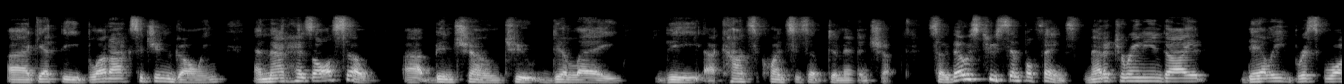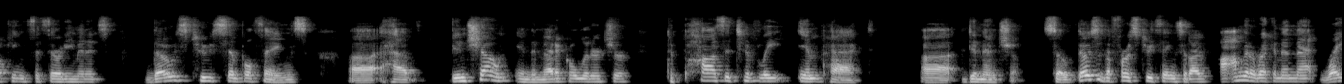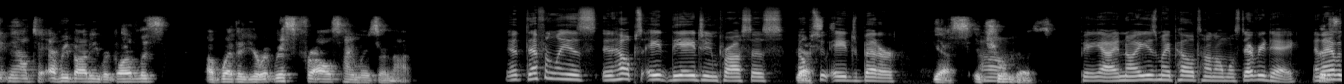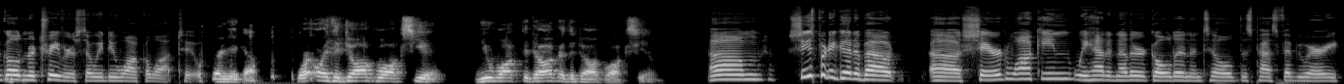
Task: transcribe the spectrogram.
uh, get the blood oxygen going. And that has also uh, been shown to delay the uh, consequences of dementia. So, those two simple things Mediterranean diet, daily brisk walking for 30 minutes, those two simple things uh, have been shown in the medical literature to positively impact uh, dementia. So those are the first two things that I I'm going to recommend that right now to everybody, regardless of whether you're at risk for Alzheimer's or not. It definitely is. It helps aid the aging process, helps Yes. you age better. Yes, it sure Um, does. But yeah, I know I use my Peloton almost every day. And I have a golden retriever, so we do walk a lot too. There you go. Or, or the dog walks you. You walk the dog, or the dog walks you. Um, she's pretty good about uh shared walking. We had another golden until this past February.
